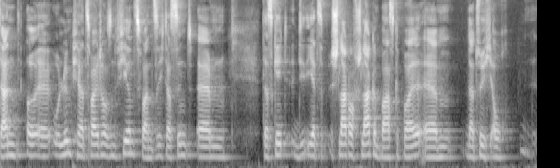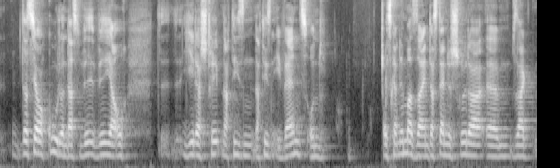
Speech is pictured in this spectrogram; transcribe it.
dann äh, Olympia 2024. Das sind, ähm, das geht jetzt Schlag auf Schlag im Basketball. Ähm, natürlich auch, das ist ja auch gut und das will, will ja auch, jeder strebt nach diesen, nach diesen Events und es kann immer sein, dass Dennis Schröder ähm, sagt,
